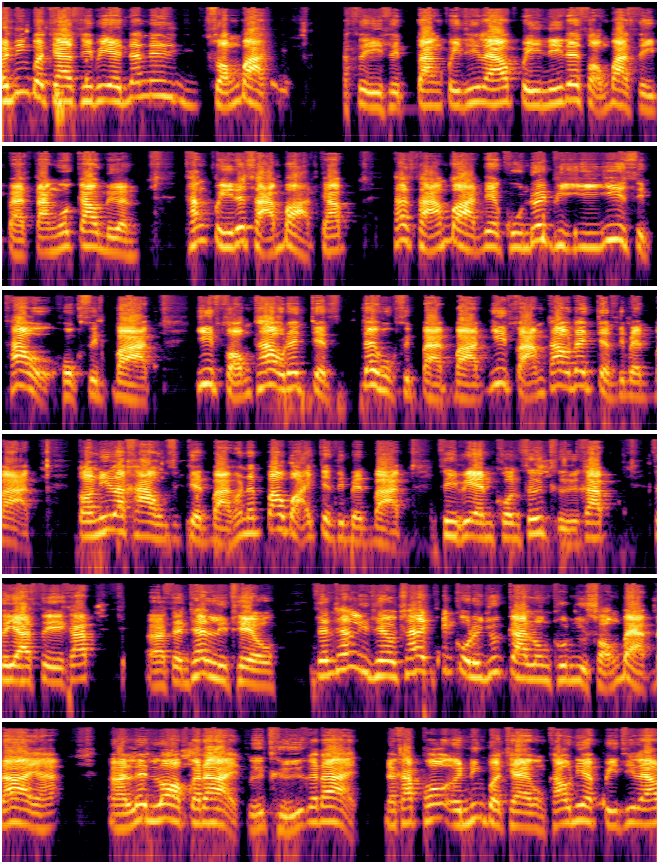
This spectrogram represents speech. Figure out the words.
earning per share CPN นั้นได้2บาท 40 ตังค์ปีที่แล้ว ปีนี้ได้2บาท48 ตังค์ว่า9เดือน ทั้งปีได้ 3 บาทครับ ถ้า3บาทเนี่ยคูณด้วย PE 20เท่า60บาท22เท่าได้7ได้68บาท23เท่าได้71บาท ตอนนี้ราคา67บาท เพราะนั้นเป้าหมาย71บาท CPN คนซื้อถือครับ CRC ครับเซ็นทรัลรีเทลเซ็นทรัลรีเทลใช้กลยุทธ์การลงทุนอยู่2แบบได้ฮะเล่นรอบก็ได้หรือถือก็ได้นะครับเพราะ e a r n i n g per share ของเขาเนี่ยปีที่แล้ว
